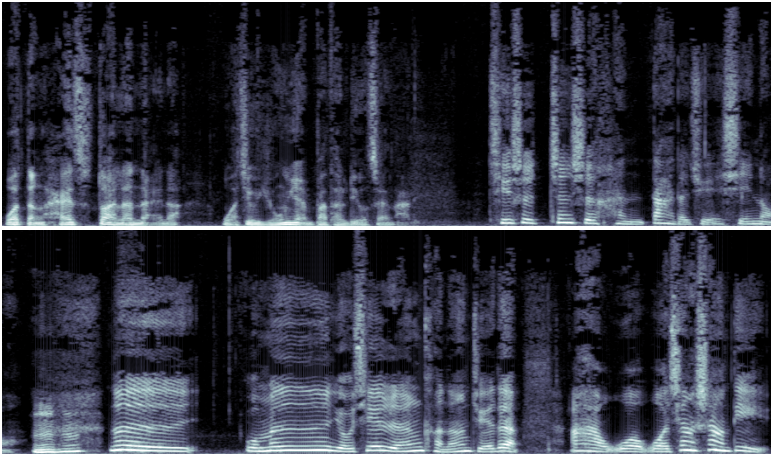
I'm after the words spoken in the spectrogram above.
我等孩子断了奶呢，我就永远把他留在那里。其实真是很大的决心哦。嗯哼，那我们有些人可能觉得啊，我我向上帝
